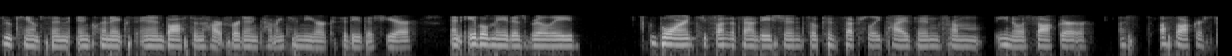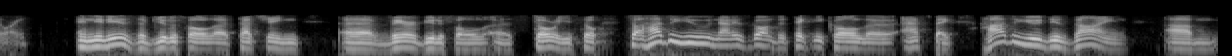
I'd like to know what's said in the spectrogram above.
through camps and, and clinics in Boston, Hartford, and coming to New York City this year. And Able Made is really born to fund the foundation, so conceptually ties in from you know a soccer a, a soccer story. And it is a beautiful, uh, touching, uh, very beautiful uh, story. So, so how do you now? Let's go on the technical uh, aspect. How do you design um,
